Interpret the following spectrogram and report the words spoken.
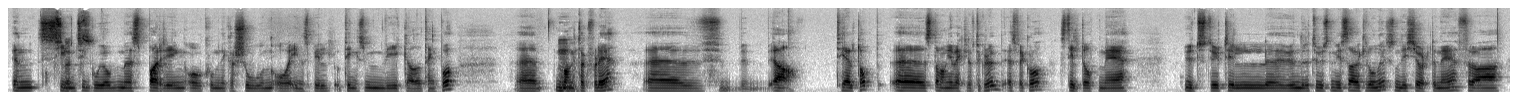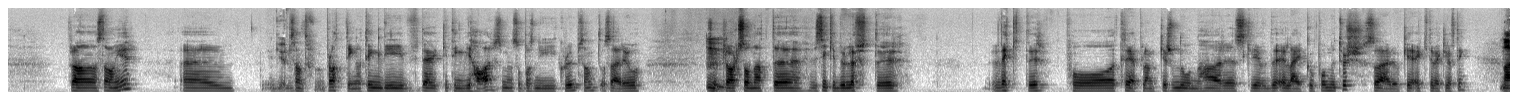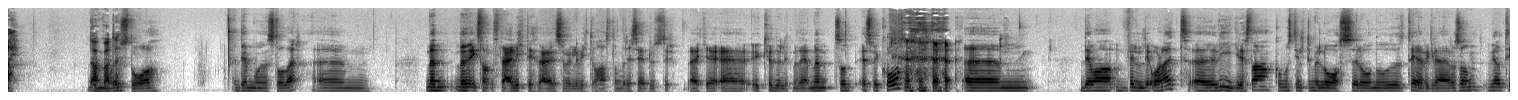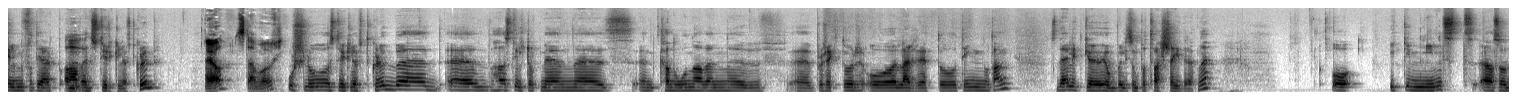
En sinnssykt god jobb med sparring og kommunikasjon og innspill og ting som vi ikke hadde tenkt på. Eh, mange Mm. takk for det. Eh, ja, helt topp. Eh, Stavanger vektløfteklubb, SVK, stilte opp med utstyr til hundretusenvis av kroner som de kjørte ned fra, fra Stavanger. Eh, sant? Platting og ting de, Det er ikke ting vi har som en såpass ny klubb. Sant? Og så er det jo så Mm. klart sånn at hvis ikke du løfter vekter på treplanker som noen har skrevet Eleiko på med tusj, så er det jo ikke ekte vektløfting. Nei. Det er må akkurat det. stå, det må jo stå der. Um, men, men det er viktig. Det er jo selvfølgelig viktig å ha standardisert utstyr. Det ikke, jeg kødder litt med det. Men så SVK um, Det var veldig ålreit. Uh, Vigrestad kom og stilte med låser og noe TV-greier og sånn. Vi har til og med fått hjelp av Mm. en styrkeløftklubb. Ja, stemmer. Oslo styrkeløftklubb eh, eh, har stilt opp med en, eh, en kanon av en prosjektor og lerret og ting og tang. Så det er litt gøy å jobbe liksom på tvers av idrettene. Og ikke minst altså,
